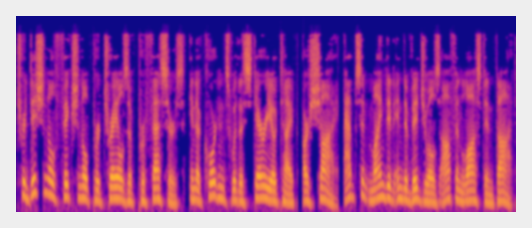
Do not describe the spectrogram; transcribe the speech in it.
Traditional fictional portrayals of professors, in accordance with a stereotype, are shy, absent-minded individuals often lost in thought.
